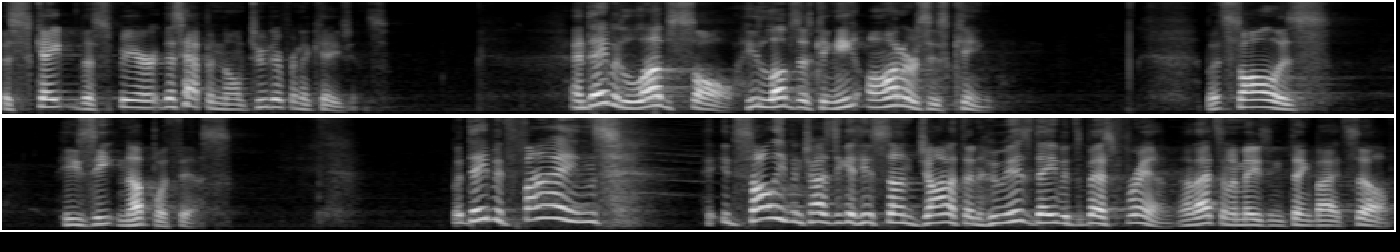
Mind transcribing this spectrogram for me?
escape the spear. This happened on two different occasions. And David loves Saul. He loves his king. He honors his king. But Saul is, he's eaten up with this. But David finds, Saul even tries to get his son Jonathan, who is David's best friend. Now, that's an amazing thing by itself.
